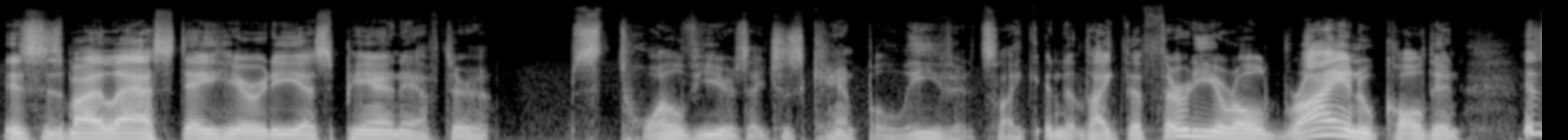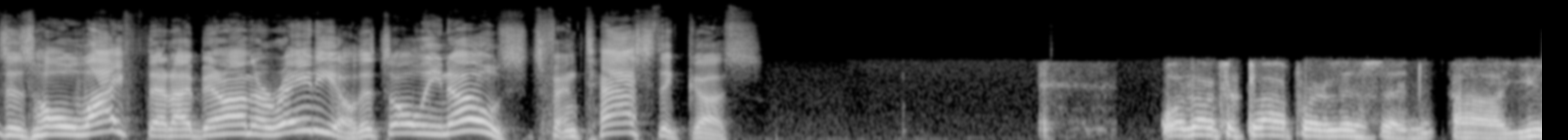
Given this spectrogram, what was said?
this is my last day here at ESPN after 12 years. I just can't believe it. It's like like the 30 year old Ryan who called in. It's his whole life that I've been on the radio. That's all he knows. It's fantastic, Gus. Well, Dr. Klapper, listen, uh, you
